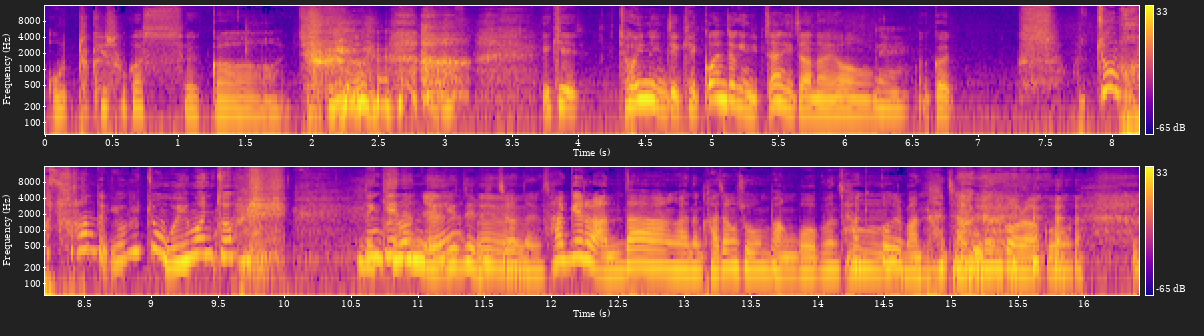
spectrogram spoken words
어떻게 속았을까? 지금 이렇게 저희는 이제 객관적인 입장이잖아요. 네. 그러니까 좀 허술한데 여기 좀 의문점이 근데 그런 얘기들 네. 있잖아요. 사기를 안 당하는 가장 좋은 방법은 사기꾼을 음. 만나지 않는 거라고.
